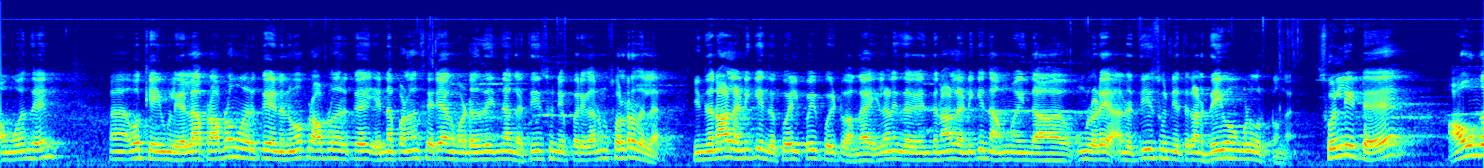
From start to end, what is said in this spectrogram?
அவங்க வந்து ஓகே இவங்களுக்கு எல்லா ப்ராப்ளமும் இருக்குது என்னென்னமோ ப்ராப்ளம் இருக்குது என்ன பண்ணாலும் சரியாக மாட்டேங்குது இந்தாங்க தீ சூன்ய பரிகாரம் சொல்கிறதில்ல இந்த நாள் அன்றைக்கி இந்த கோயில் போய் போயிட்டு வாங்க. இல்லைன்னா இந்த இந்த நாள் அன்றைக்கி இந்த அம்மா இந்த உங்களுடைய அந்த தீ சூன்யத்துக்கான தெய்வங்களும் இருக்குங்க. சொல்லிவிட்டு அவங்க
